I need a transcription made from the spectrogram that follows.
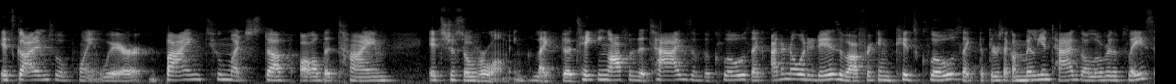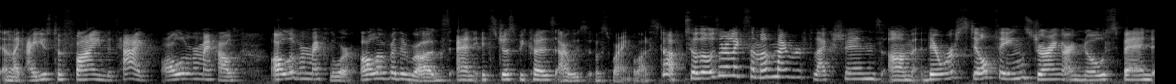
it's gotten to a point where buying too much stuff all the time it's just overwhelming. Like the taking off of the tags of the clothes, like I don't know what it is about freaking kids clothes, like that there's like a million tags all over the place. And like I used to find the tags all over my house, all over my floor, all over the rugs. And it's just because I was, was buying a lot of stuff. So those are like some of my reflections. Um, there were still things during our no spend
